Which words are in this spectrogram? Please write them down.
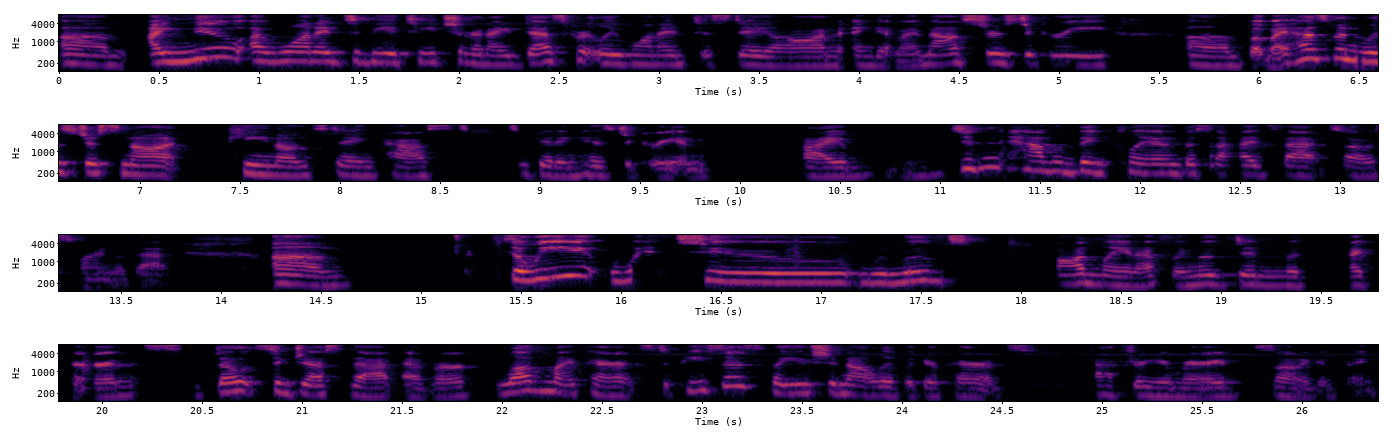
Um, I knew I wanted to be a teacher and I desperately wanted to stay on and get my master's degree. Um, but my husband was just not keen on staying past getting his degree. And I didn't have a big plan besides that. So I was fine with that. Um, so we went to, we moved oddly enough, we moved in with my parents. Don't suggest that ever. Love my parents to pieces, but you should not live with your parents after you're married. It's not a good thing.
